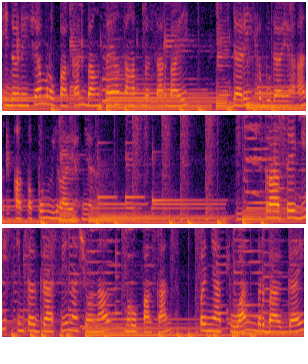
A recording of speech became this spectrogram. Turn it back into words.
Indonesia merupakan bangsa yang sangat besar baik dari kebudayaan ataupun wilayahnya. Strategi integrasi nasional merupakan penyatuan berbagai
